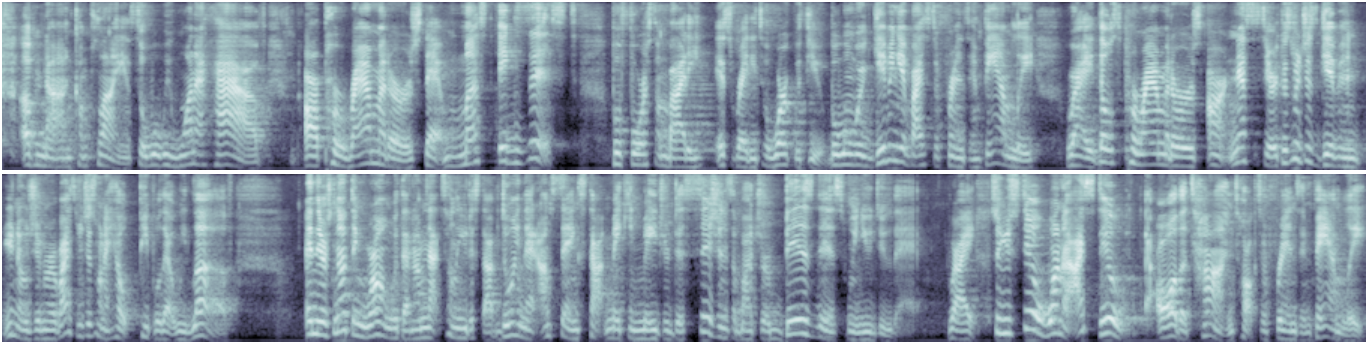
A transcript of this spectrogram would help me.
of non compliance. So, what we want to have are parameters that must exist before somebody is ready to work with you. But when we're giving advice to friends and family, right, those parameters aren't necessary because we're just giving, you know, general advice. We just want to help people that we love. And there's nothing wrong with that. I'm not telling you to stop doing that. I'm saying stop making major decisions about your business when you do that. Right. So you still want to, I still all the time talk to friends and family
